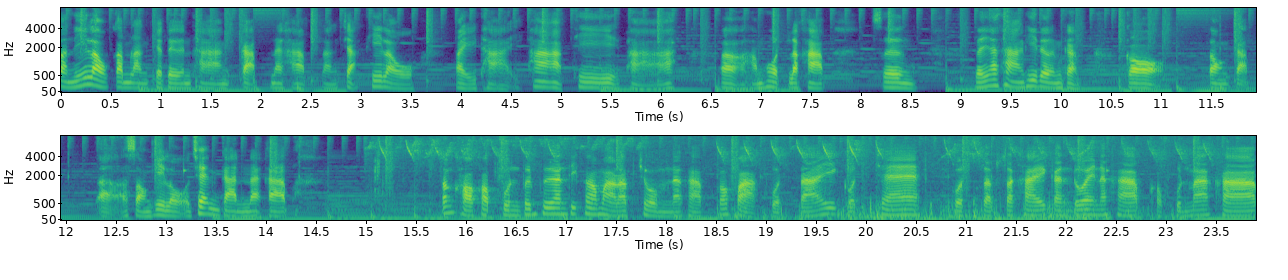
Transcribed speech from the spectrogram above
ตอนนี้เรากำลังจะเดินทางกลับนะครับ หลังจากที่เราไปถ่ายภาพที่ผาหำหดแล้วครับ ซึ่ง ระยะทางที่เดินกับก็ต้องกับเอ่อ2กิโลเช่นกันนะครับ ต้องขอขอบคุณเพื่อนๆที่เข้ามารับชมนะครับ ก็ฝากกดไลค์กดแชร์ กด Subscribe กันด้วยนะครับ ขอบคุณมากครับ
